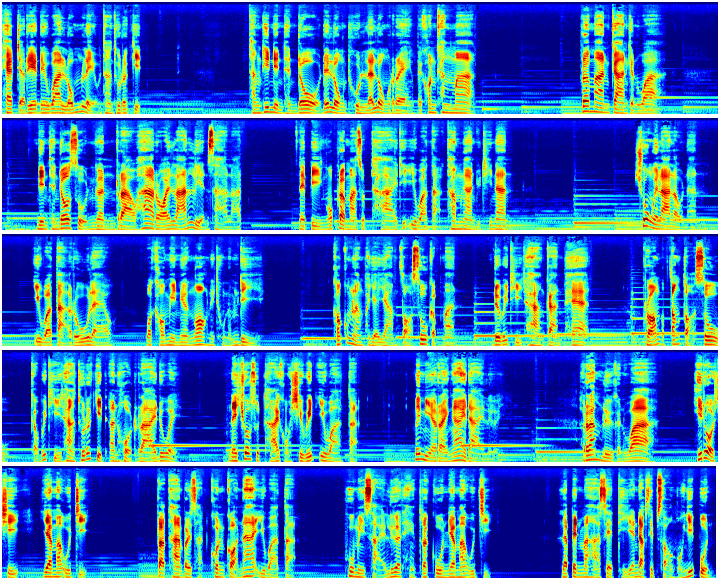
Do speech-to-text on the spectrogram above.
แทบจะเรียกได้ว่าล้มเหลวทางธุรกิจ ทั้งที่ Nintendo ได้ลงทุนและลงแรงไปค่อนข้างมาก ประมาณการกันว่า Nintendo สูญเงินราว 500 ล้านเหรียญสหรัฐ ในปีงบประมาณสุดท้ายที่อิวาตะทำงานอยู่ที่นั่น ช่วงเวลาเหล่านั้นอิวาตะรู้แล้วว่าเขามีเนื้องอกในถุงน้ำดี เขากำลังพยายามต่อสู้กับมัน ด้วยวิถีทางการแพทย์ พร้อมกับต้องต่อสู้กับวิถีทางธุรกิจอันโหดร้ายด้วย ในช่วงสุดท้ายของชีวิตอิวาตะ ไม่มีอะไรง่ายดายเลย ร่ำลือกันว่า ฮิโรชิ ยามาอุจิ ประธานบริษัทคนก่อนหน้าอิวาตะ ผู้มีสายเลือดแห่งตระกูลยามาอุจิ และเป็นมหาเศรษฐีอันดับ 12 ของญี่ปุ่น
